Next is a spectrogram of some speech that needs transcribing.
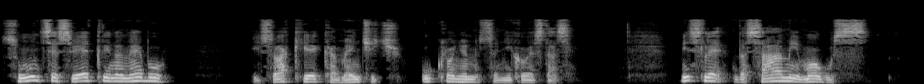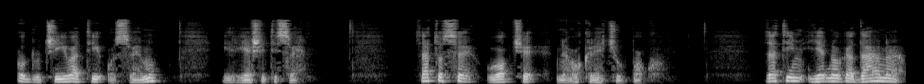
Sunce svijetli na nebu i svaki je kamenčić uklonjen sa njihove staze. Misle da sami mogu odlučivati o svemu i riješiti sve. Zato se uopće ne okreću Bogu. Zatim jednoga dana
